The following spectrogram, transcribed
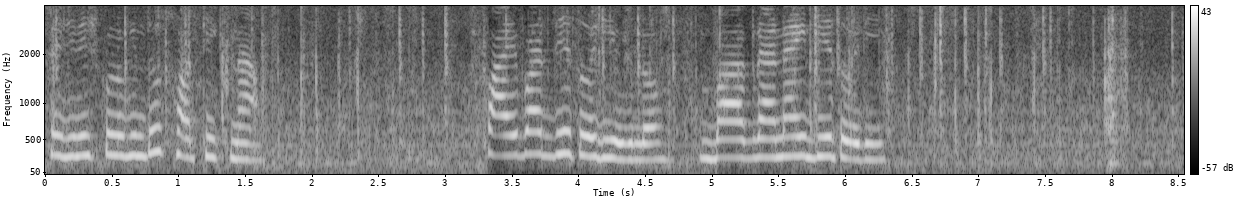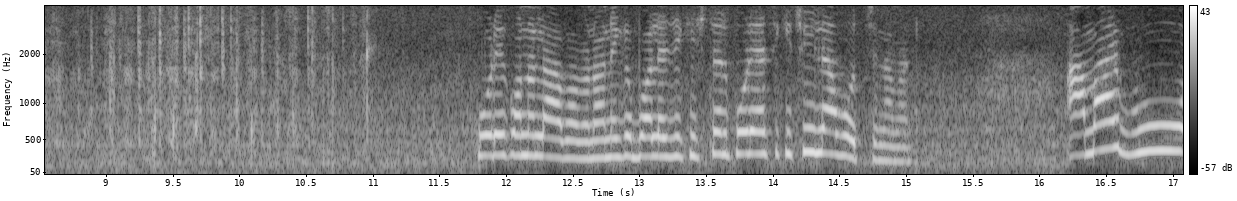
সেই জিনিসগুলো কিন্তু সঠিক না। ফাইবার দিয়ে তৈরি এগুলো বা গ্রানাইট দিয়ে তৈরি। পরে কোনো লাভ হবে না। অনেকে বলে যে ক্রিস্টাল পরে আছে, কিছুই লাভ হচ্ছে না আমার। আমার ভুল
